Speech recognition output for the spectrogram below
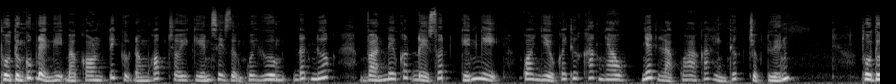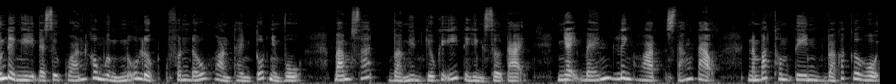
Thủ tướng cũng đề nghị bà con tích cực đóng góp cho ý kiến xây dựng quê hương, đất nước và nêu các đề xuất kiến nghị qua nhiều cách thức khác nhau, nhất là qua các hình thức trực tuyến. Thủ tướng đề nghị đại sứ quán không ngừng nỗ lực phấn đấu hoàn thành tốt nhiệm vụ, bám sát và nghiên cứu kỹ tình hình sở tại, nhạy bén, linh hoạt, sáng tạo, nắm bắt thông tin và các cơ hội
